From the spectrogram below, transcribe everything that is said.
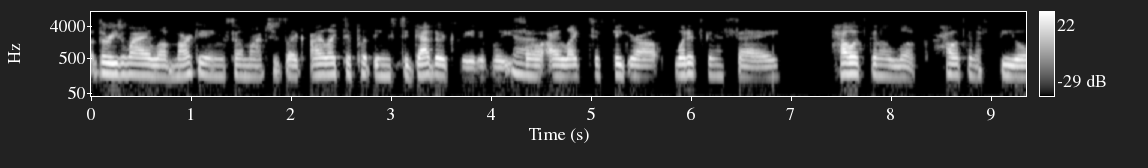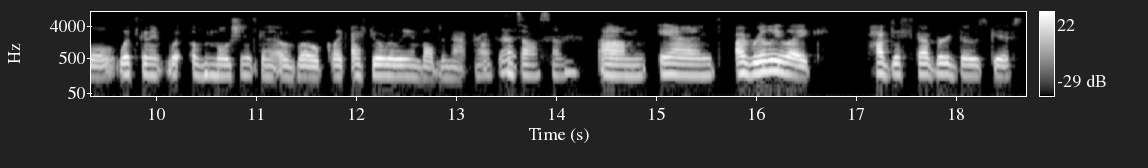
the reason why I love marketing so much is like I like to put things together creatively. Yeah. So I like to figure out what it's going to say, how it's going to look, how it's going to feel, what's going to what emotion it's going to evoke. Like I feel really involved in that process. That's awesome. Um and I really like have discovered those gifts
